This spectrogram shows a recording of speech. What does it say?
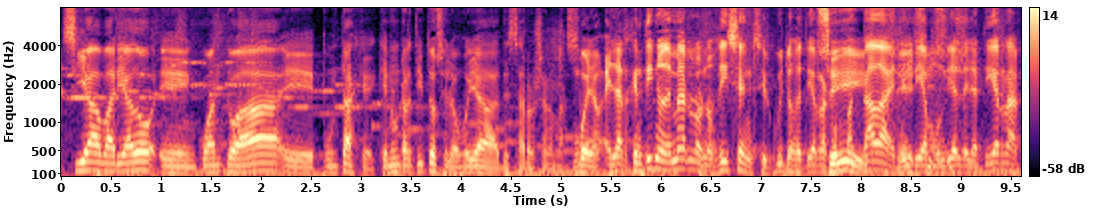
Sí ha variado en cuanto a eh, puntaje, que en un ratito se los voy a desarrollar más. Bueno, el argentino de Merlo nos dicen circuitos de tierra Sí, compactada en sí, el Día sí, Mundial sí, de la Tierra.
